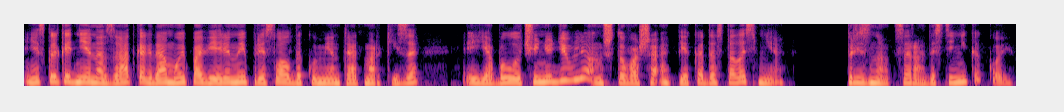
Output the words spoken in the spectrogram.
Несколько дней назад, когда мой поверенный прислал документы от маркиза, я был очень удивлен, что ваша опека досталась мне. Признаться, радости никакой.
